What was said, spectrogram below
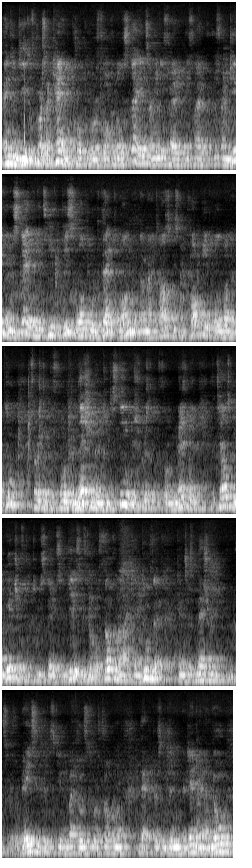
And indeed, of course, I can copy orthogonal states. I mean, if, I, if, I, if I'm given a state and it's either this one or that one, then my task is to copy it. Well, what I do, first I perform a measurement to distinguish. First I perform a measurement tells me which of the two states it is. If they're orthogonal, I can do that. I can just measure sort of basis that is given by those two orthogonal vectors. And then again, when I know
